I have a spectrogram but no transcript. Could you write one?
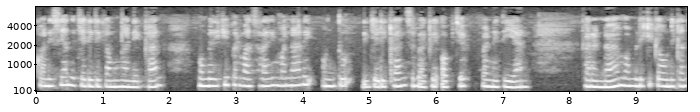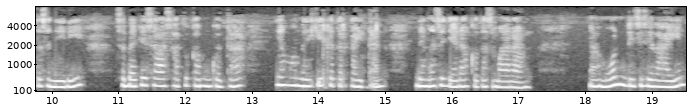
kondisi yang terjadi di Kampung Gandekan memiliki permasalahan yang menarik untuk dijadikan sebagai objek penelitian karena memiliki keunikan tersendiri sebagai salah satu kampung kota yang memiliki keterkaitan dengan sejarah kota Semarang. Namun, di sisi lain,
